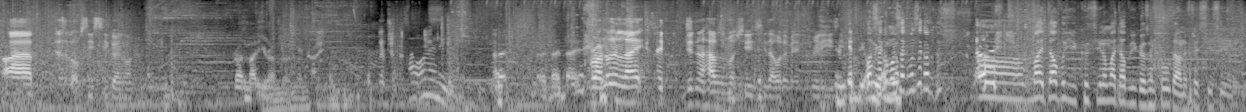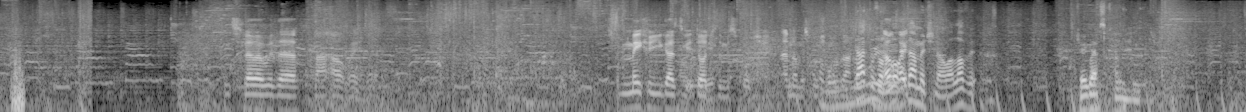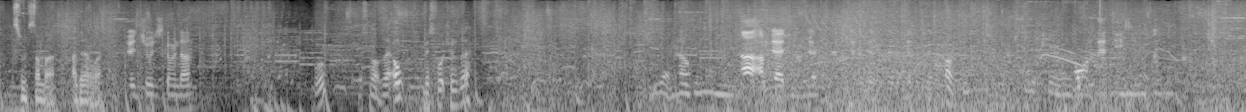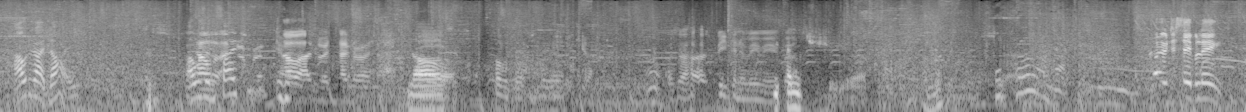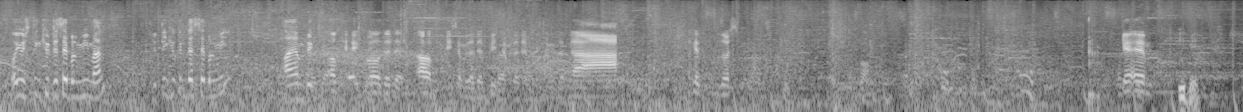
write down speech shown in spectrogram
Uh, there's a lot of CC going on. Run, buddy, run, run, run. Out on any. No, no, no. Bro, I'm not gonna lie. If they didn't have as much CC, that would have been really easy. get me One on me, second, on one me? second, one second. Oh, my W, because you know my W goes in cooldown if they CC me. And slower with the. Oh wait. So make sure you guys get dodge the Miss Fortune. Uh, not Miss Fortune. hold on. That does a lot of wait. damage now, I love it. Cho'Gath's coming. It's from somewhere. I don't know where. George- George is coming down. It's not there. Oh, Miss Fortune's there. You got anything on you? Ah, I'm dead. I'm dead. I'm dead. I'm dead. I'm dead. I'm dead. Oh, Oh, I'm dead. how did I die? I was How- inside you. Oh, I got attacked right. No. Probably actually, yeah. I was, uh, I was beating a Moo You but can. Oh, disabling! What you think you disable me, man? You think you can disable me? I am big. Okay, well they're dead. Oh, please tell me they're dead. Please tell me they're dead. Please tell me they're dead. Nah. Okay, the rest. Get him. Feed me.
